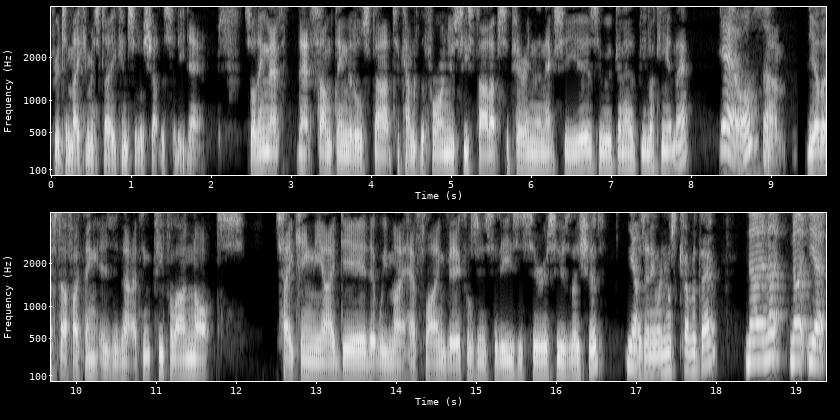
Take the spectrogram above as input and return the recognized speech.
for it to make a mistake and sort of shut the city down. So I think that's that's something that'll start to come to the fore, and you'll see startups appearing in the next few years who are going to be looking at that. Yeah, awesome. Um, the other stuff I think is that I think people are not taking the idea that we might have flying vehicles in cities as seriously as they should. Yep. Has anyone else covered that? No, not not yet.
